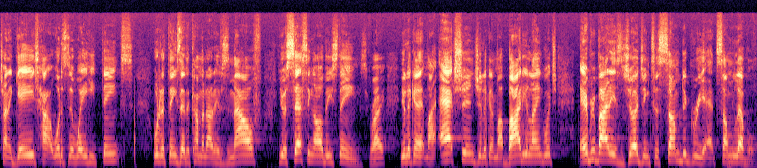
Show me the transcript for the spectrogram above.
trying to gauge how, what is the way he thinks, what are the things that are coming out of his mouth. You're assessing all these things, right? You're looking at my actions, you're looking at my body language. Everybody is judging to some degree at some level,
